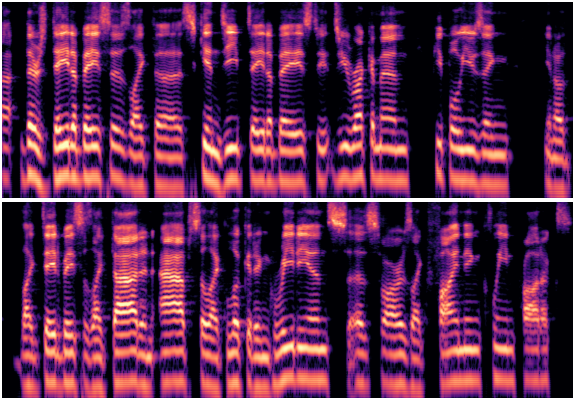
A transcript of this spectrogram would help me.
uh, there's databases like the skin deep database do, do, you recommend people using you know like databases like that and apps to like look at ingredients as far as like finding clean products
